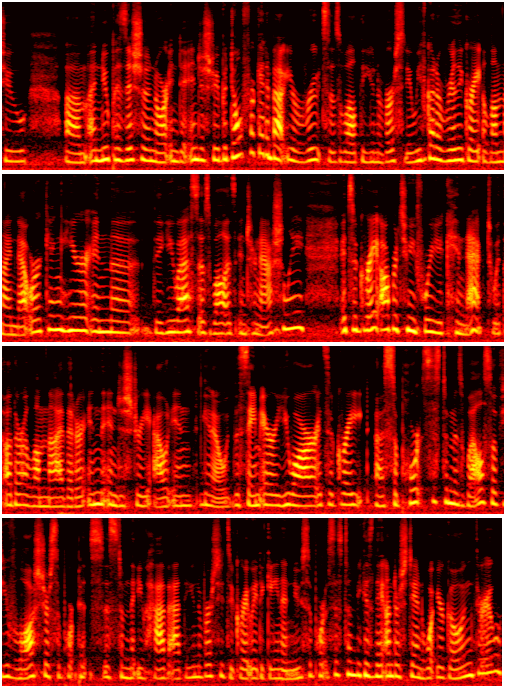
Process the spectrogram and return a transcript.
to um, a new position or into industry, but don't forget about your roots as well at the university. We've got a really great alumni networking here in the, the US as well as internationally. It's a great opportunity for you to connect with other alumni that are in the industry out in you know the same area you are. It's a great uh, support system as well. So if you've lost your support system that you have at the university, it's a great way to gain a new support system because they understand what you're going through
